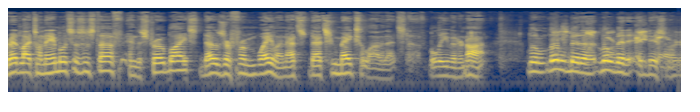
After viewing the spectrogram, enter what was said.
red lights on ambulances and stuff, and the strobe lights, those are from Whelen. That's that's who makes a lot of that stuff. Believe it or not, little little bit of little bit of additional.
